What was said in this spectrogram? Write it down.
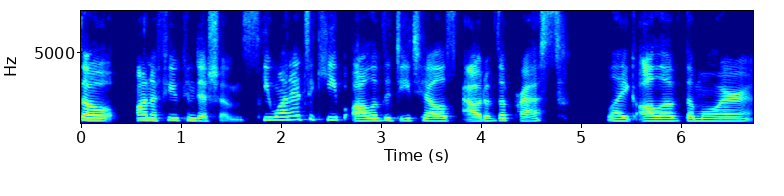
though on a few conditions. He wanted to keep all of the details out of the press, like all of the more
